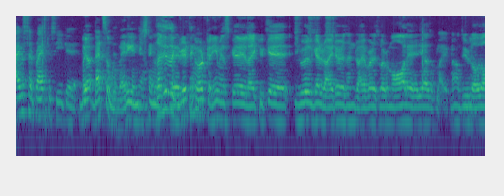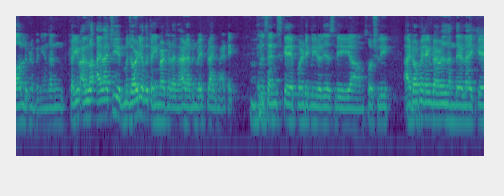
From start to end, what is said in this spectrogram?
I was surprised to see के but Yeah. that's a very interesting Yeah. That's the great thing about Kareem is ke, like you can, you will get riders and drivers who are from all areas of life. Now you will have all different opinions. And Kareem, I've, I've actually majority of the Kareem rides that I've had have been very pragmatic mm-hmm. in the sense ke politically, religiously, um, socially. I talk to my Careem drivers and they're like, ke,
